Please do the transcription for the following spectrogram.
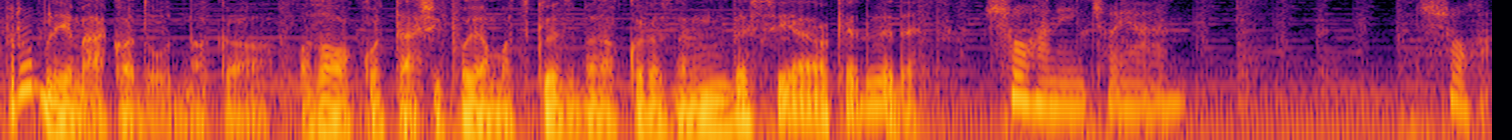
problémák adódnak a, az alkotási folyamat közben, akkor az nem veszi el a kedvedet? Soha nincs olyan. Soha.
